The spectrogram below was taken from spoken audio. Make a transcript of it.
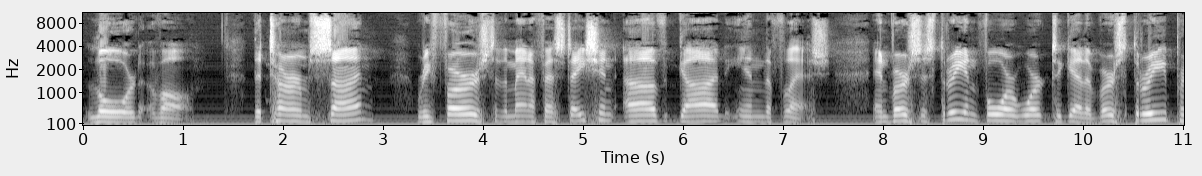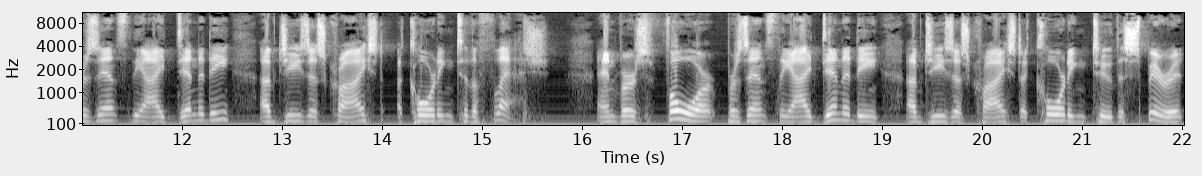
Lord of all. The term Son refers to the manifestation of God in the flesh. And verses 3 and 4 work together. Verse 3 presents the identity of Jesus Christ according to the flesh. And verse 4 presents the identity of Jesus Christ according to the Spirit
